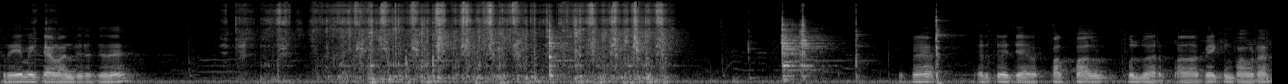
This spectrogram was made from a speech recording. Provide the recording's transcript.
கிரேமிக்காக வந்திருக்குது. இப்போ எடுத்து வச்ச பக்பால் புல்வர் அதாவது பேக்கிங் பவுடர்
